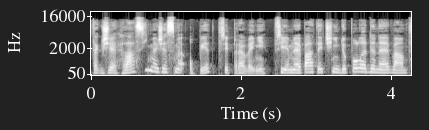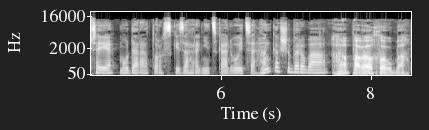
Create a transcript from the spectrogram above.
takže hlásíme, že jsme opět připraveni. Příjemné páteční dopoledne vám přeje moderátorsky zahradnická dvojice Hanka Šoberová a Pavel Chlouba.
